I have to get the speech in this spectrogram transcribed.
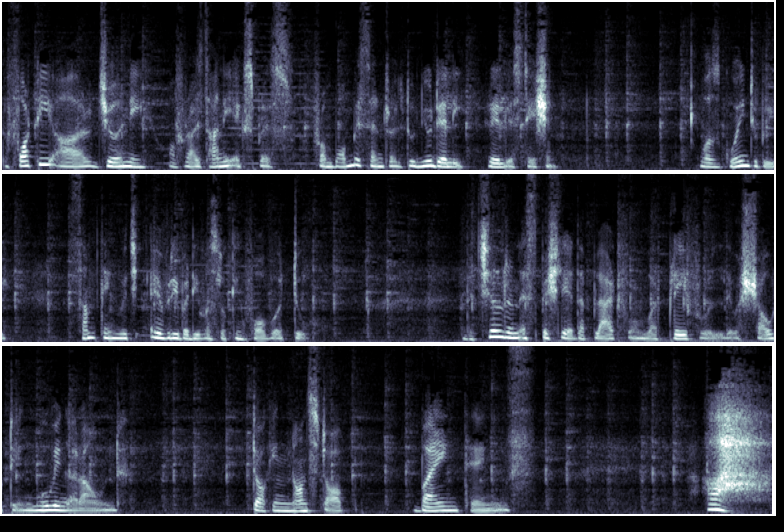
The 40 hour journey of Rajdhani Express from Bombay Central to New Delhi railway station was going to be something which everybody was looking forward to. The children, especially at the platform, were playful. They were shouting, moving around, talking non stop, buying things. Ah,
